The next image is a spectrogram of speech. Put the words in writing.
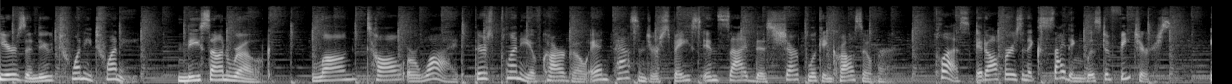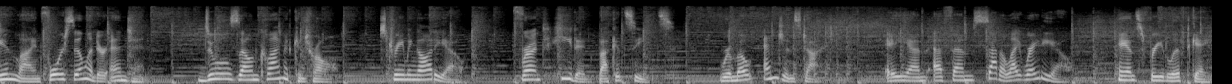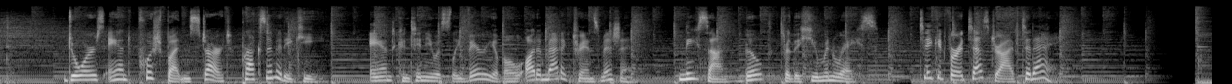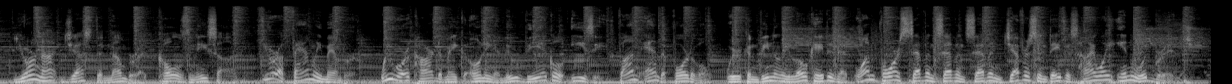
Here's a new 2020 Nissan Rogue. Long, tall, or wide, there's plenty of cargo and passenger space inside this sharp-looking crossover. Plus, it offers an exciting list of features. Inline four-cylinder engine, dual zone climate control, streaming audio, front heated bucket seats, remote engine start, AM FM satellite radio, hands-free liftgate, doors and push-button start proximity key, and continuously variable automatic transmission. Nissan, built for the human race. Take it for a test drive today. You're not just a number at Cowles Nissan. You're a family member. We work hard to make owning a new vehicle easy, fun, and affordable. We're conveniently located at 14777 Jefferson Davis Highway in Woodbridge.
